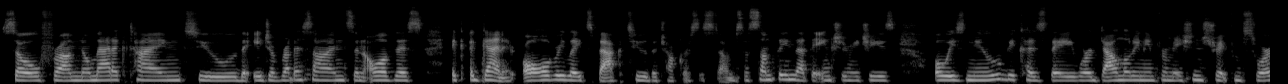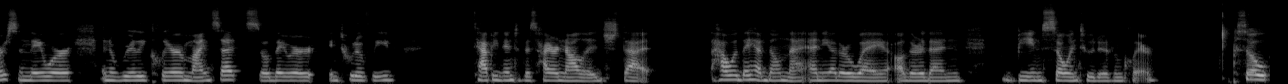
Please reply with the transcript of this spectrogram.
so from nomadic time to the age of Renaissance and all of this, it, again, it all relates back to the chakra system. So, something that the ancient rishis always knew because they were downloading information straight from source and they were in a really clear mindset. So, they were intuitively tapping into this higher knowledge that how would they have known that any other way other than being so intuitive and clear so,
